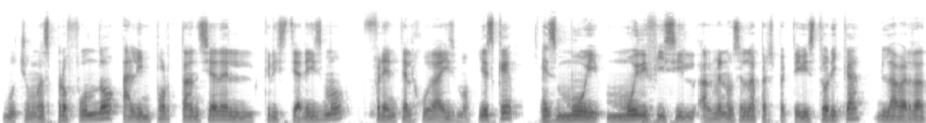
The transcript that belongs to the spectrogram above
mucho más profundo a la importancia del cristianismo frente al judaísmo. Y es que es muy, muy difícil, al menos en la perspectiva histórica, la verdad,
